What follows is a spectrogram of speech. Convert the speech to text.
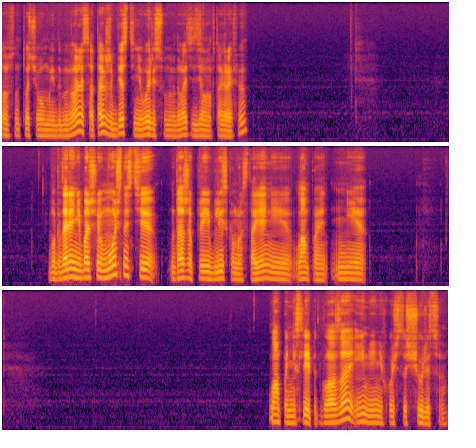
Собственно, то, чего мы и добивались. А также без теневой рисунок. Давайте сделаем фотографию. Благодаря небольшой мощности, даже при близком расстоянии лампа не лампа не слепит глаза и мне не хочется щуриться.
